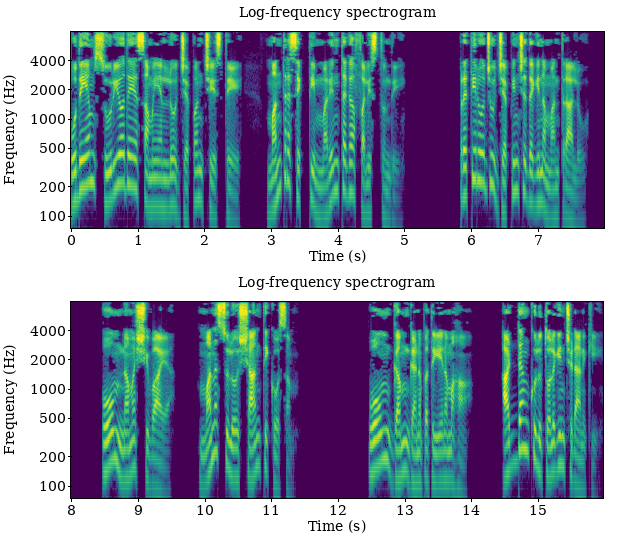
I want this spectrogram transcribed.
ఉదయం సూర్యోదయ సమయంలో జపం చేస్తే మంత్రశక్తి మరింతగా ఫలిస్తుంది. ప్రతిరోజూ జపించదగిన మంత్రాలు. ఓం నమ శివాయ. మనస్సులో శాంతి కోసం. ఓం గం గణపతియే నమః. అడ్డంకులు తొలగించడానికి.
